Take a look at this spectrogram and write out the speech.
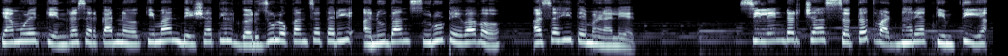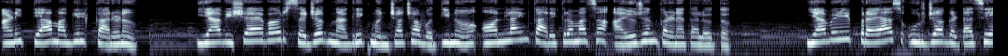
त्यामुळे केंद्र सरकारनं किमान देशातील गरजू लोकांचं तरी अनुदान सुरू ठेवावं असंही ते म्हणाले आहेत. सिलेंडरच्या सतत वाढणाऱ्या किमती आणि त्यामागील कारणं या विषयावर सजग नागरिक मंचाच्या वतीनं ऑनलाईन कार्यक्रमाचं आयोजन करण्यात आलं होतं. यावेळी प्रयास ऊर्जा गटाचे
